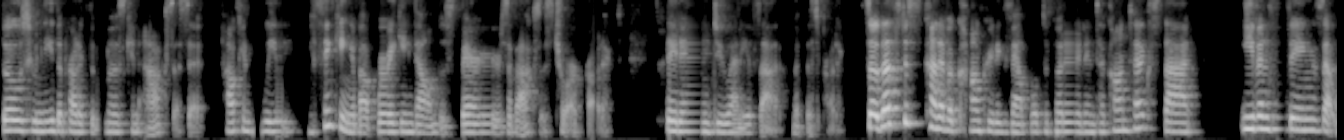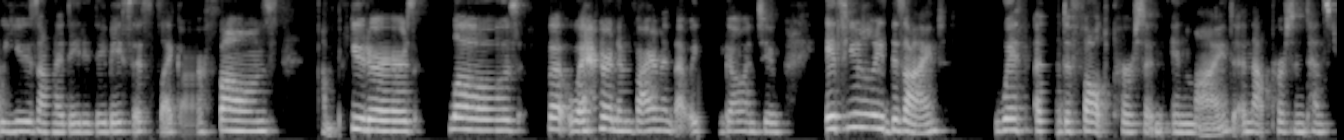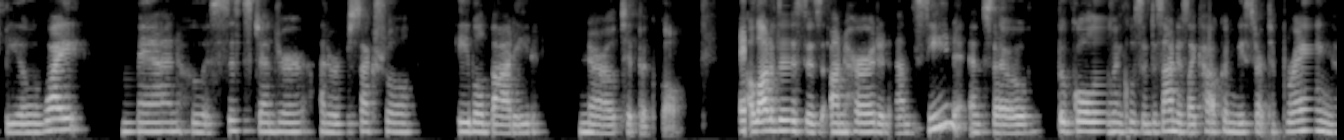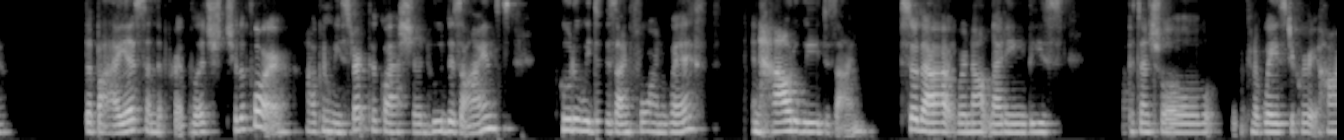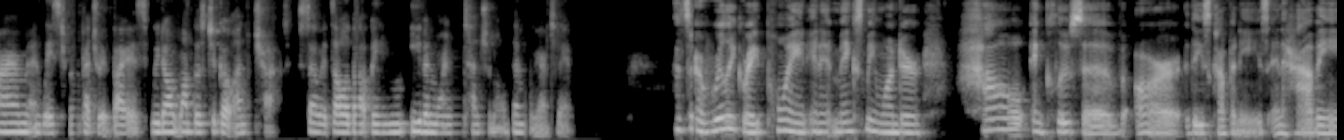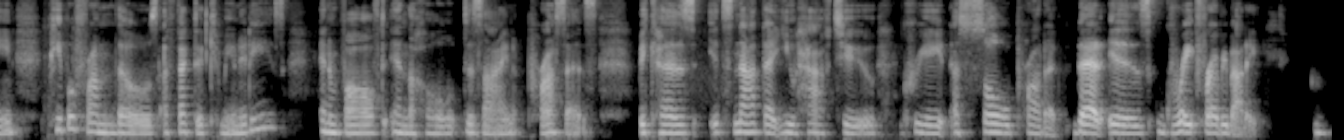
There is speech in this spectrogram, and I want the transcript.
those who need the product the most can access it? How can we be thinking about breaking down those barriers of access to our product? They didn't do any of that with this product. So that's just kind of a concrete example to put it into context that even things that we use on a day-to-day basis, like our phones, computers, clothes, footwear, an environment that we go into, it's usually designed with a default person in mind. And that person tends to be a white man who is cisgender, heterosexual, able bodied, neurotypical. And a lot of this is unheard and unseen. And so the goal of inclusive design is like, how can we start to bring the bias and the privilege to the fore? How can we start to question who designs? Who do we design for and with? And how do we design so that we're not letting these potential kind of ways to create harm and ways to perpetuate bias. We don't want those to go unchecked. So it's all about being even more intentional than we are today. That's a really great point, and it makes me wonder how inclusive are these companies in having people from those affected communities involved in the whole design process because it's not that you have to create a sole product that is great for everybody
